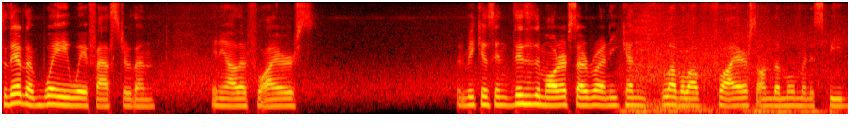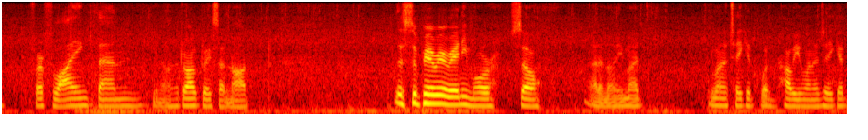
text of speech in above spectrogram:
So they're the way way faster than any other flyers. But because in this is a modded server and you can level up flyers on the movement speed for flying, then you know the drakes are not the superior anymore. So I don't know. You might you want to take it what how you want to take it.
